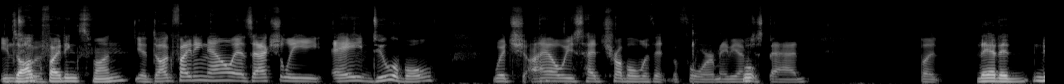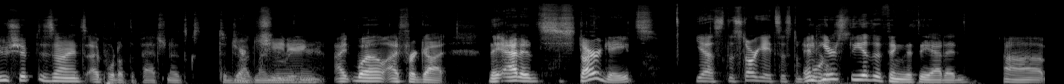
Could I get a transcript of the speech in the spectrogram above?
Dogfighting's fun. yeah, dogfighting now is actually a doable, which I always had trouble with it before. Maybe I'm Well- just bad, but They added new ship designs. I pulled up the patch notes to jog my memory cheating. here. I well, I forgot. They added stargates, yes, the Stargate system. and here's the other thing that they added: uh,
